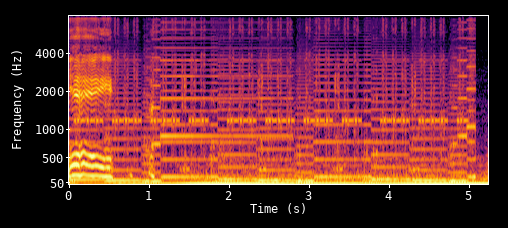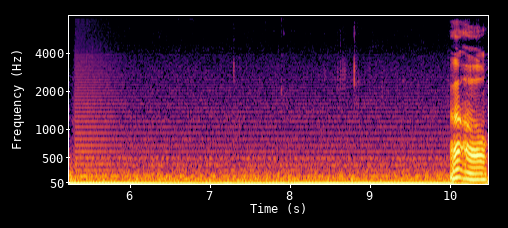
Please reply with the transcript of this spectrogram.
Yay! Uh-oh.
